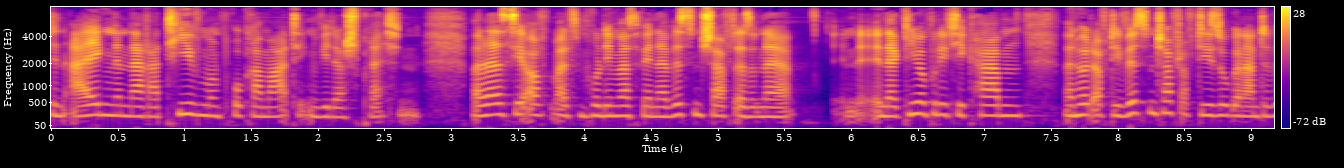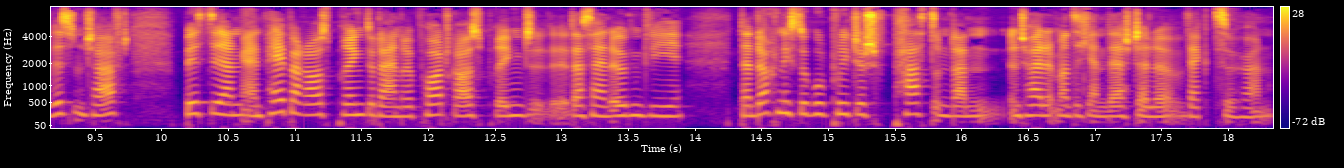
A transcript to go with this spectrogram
den eigenen Narrativen und Programmatiken widersprechen. Weil das ist ja oftmals ein Problem, was wir in der Wissenschaft, also in der, in der Klimapolitik haben. Man hört auf die Wissenschaft, auf die sogenannte Wissenschaft, bis sie dann ein Paper rausbringt oder ein Report rausbringt, das einen irgendwie dann doch nicht so gut politisch passt und dann entscheidet man sich an der Stelle wegzuhören.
